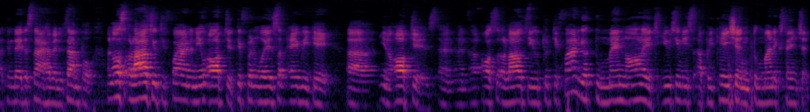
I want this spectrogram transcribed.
I think later slide I have an example, and also allows you to find a new object, different ways of aggregate. Uh, you know objects and, and uh, also allows you to define your domain knowledge using this application domain extension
